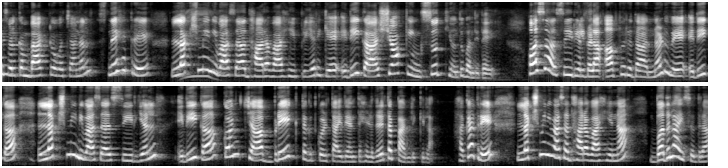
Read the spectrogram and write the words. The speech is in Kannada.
Friends welcome back to our channel ಸ್ನೇಹಿತರೆ, ಲಕ್ಷ್ಮೀ ನಿವಾಸ ಧಾರಾವಾಹಿ ಪ್ರಿಯರಿಗೆ ಇದೀಗ ಶಾಕಿಂಗ್ ಸುದ್ದಿಯೊಂದು ಬಂದಿದೆ. ಹೊಸ ಸೀರಿಯಲ್ಗಳ ಅಬ್ಬರದ ನಡುವೆ ಇದೀಗ ಲಕ್ಷ್ಮೀ ನಿವಾಸ ಸೀರಿಯಲ್ ಇದೀಗ ಕೊಂಚ ಬ್ರೇಕ್ ತೆಗೆದುಕೊಳ್ತಾ ಇದೆ ಅಂತ ಹೇಳಿದ್ರೆ ತಪ್ಪಾಗಲಿಕ್ಕಿಲ್ಲ. ಹಾಗಾದರೆ ಲಕ್ಷ್ಮೀ ನಿವಾಸ ಧಾರಾವಾಹಿಯನ್ನು ಬದಲಾಯಿಸಿದ್ರ?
